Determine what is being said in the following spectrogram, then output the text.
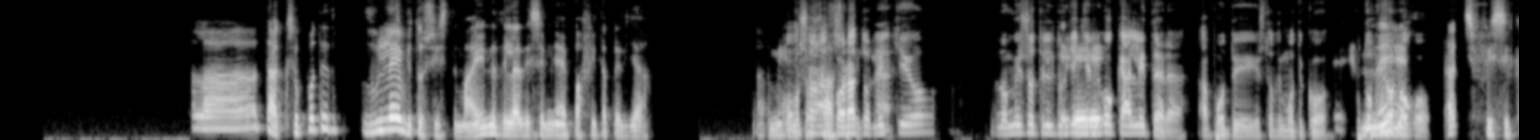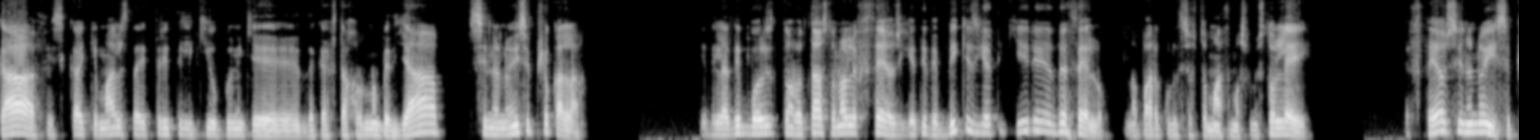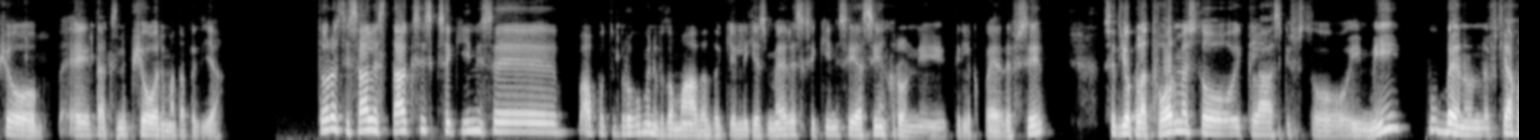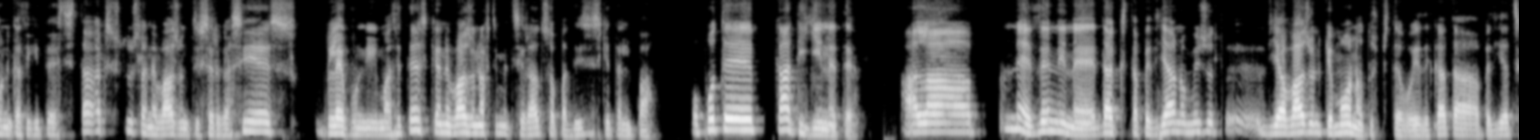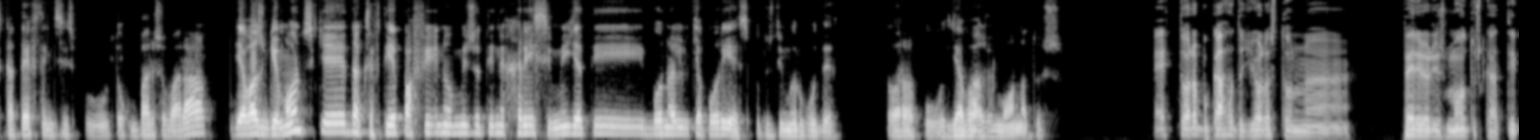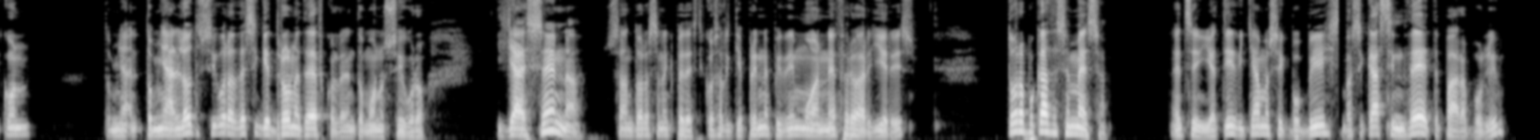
Αλλά εντάξει, οπότε δουλεύει το σύστημα. Είναι δηλαδή σε μια επαφή τα παιδιά. Όσον αφορά το Λύκειο, νομίζω ότι λειτουργεί και ε, λίγο καλύτερα από ότι στο δημοτικό, που το ναι, βιώνω εγώ. Εντάξει, φυσικά, φυσικά και μάλιστα η τρίτη ηλικίου που είναι και 17 χρονών παιδιά συνεννοείσαι πιο καλά. Δηλαδή μπορείς να τον ρωτάς τον άλλο ευθέως γιατί δεν μπήκες, γιατί κύριε δεν θέλω να παρακολουθήσω αυτό το μάθημα, πούμε. Στο λέει. Ευθέως συνεννοείσαι, πιο, ε, εντάξει, είναι πιο όρημα τα παιδιά. Τώρα στις άλλες τάξεις ξεκίνησε από την προηγούμενη εβδομάδα, εδώ και λίγες μέρες, ξεκίνησε η ασύγχρονη τηλεκπαίδευση σε δύο πλατφόρμες, στο e-class και στο e-me, που μπαίνουν, φτιάχνουν οι καθηγητές τις τάξεις τους, ανεβάζουν τις εργασίες, βλέπουν οι μαθητές και ανεβάζουν αυτοί με τη σειρά τους απαντήσεις κτλ. Οπότε κάτι γίνεται. Αλλά ναι, δεν είναι. Εντάξει, τα παιδιά νομίζω ότι ε, διαβάζουν και μόνα τους, πιστεύω. Ειδικά τα παιδιά της κατεύθυνσης που το έχουν πάρει σοβαρά. Διαβάζουν και μόνοι τους και εντάξει, αυτή η επαφή νομίζω ότι είναι χρήσιμη γιατί μπορούν να λύνουν και απορίες που τους δημιουργούνται τώρα που διαβάζουν μόνα τους. Ε, τώρα που κάθονται κιόλας στον ε, περιορισμό τους κατοίκων, το, μυα... το μυαλό τους σίγουρα δεν συγκεντρώνεται εύκολα, είναι το μόνο σίγουρο. Για εσένα, σαν τώρα σαν εκπαιδευτικός, αλλά και πριν επειδή μου ανέφερε ο Αργύρης, τώρα που κάθεσαι μέσα. Έτσι, γιατί η δικιά μας εκπομπή βασικά συνδέεται πάρα πολύ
